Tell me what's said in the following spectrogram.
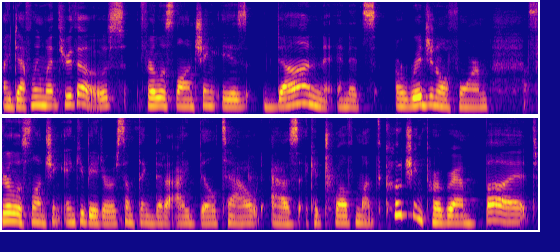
I definitely went through those. Fearless Launching is done in its original form. Fearless Launching Incubator is something that I built out as like a 12 month coaching program, but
